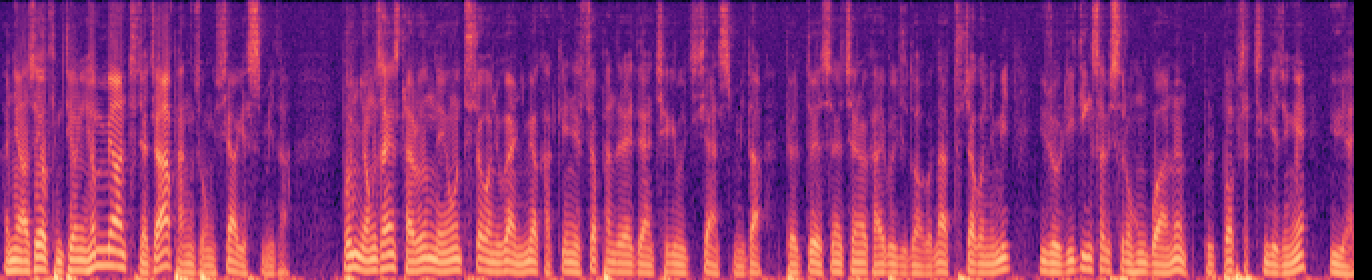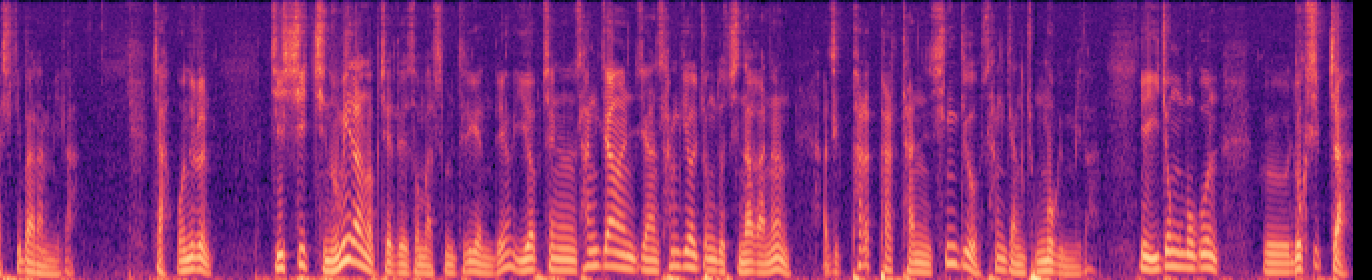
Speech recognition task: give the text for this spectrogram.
안녕하세요. 김태현의 현명한 투자자 방송 시작하겠습니다. 본 영상에서 다루는 내용은 투자 권유가 아니며 각개인의 투자 판단에 대한 책임을 지지 않습니다. 별도 SNS 채널 가입을 유도하거나 투자 권유 및 유료 리딩 서비스를 홍보하는 불법 사칭 계정에 유의하시기 바랍니다. 자, 오늘은 GC 지놈이라는 업체에 대해서 말씀을 드리겠는데요. 이 업체는 상장한 지 한 3개월 정도 지나가는 아직 파릇파릇한 신규 상장 종목입니다. 이 종목은 그 녹십자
